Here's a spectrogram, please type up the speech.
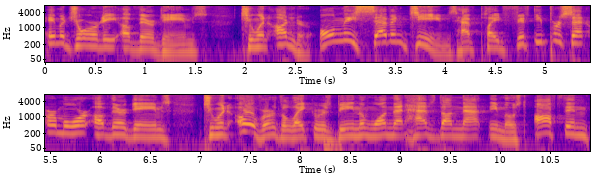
a majority of their games to an under. Only seven teams have played 50% or more of their games to an over, the Lakers being the one that has done that the most often,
